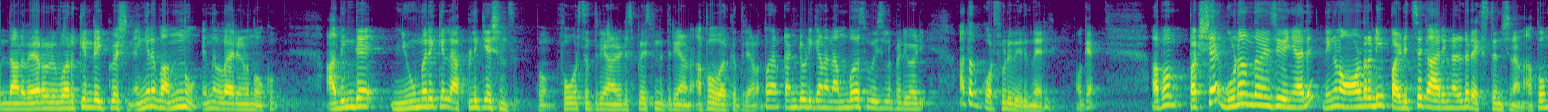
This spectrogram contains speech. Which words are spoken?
എന്താണ് വേറൊരു വർക്കിന്റെ ഇക്വേഷൻ എങ്ങനെ വന്നു എന്നുള്ള കാര്യങ്ങൾ നോക്കും. അതിന്റെ ന്യൂമറിക്കൽ അപ്ലിക്കേഷൻസ് ഇപ്പം ഫോഴ്സ് എത്രയാണ് ഡിസ്പ്ലേസ്മെന്റ് എത്രയാണ് അപ്പോൾ വർക്ക് എത്രയാണ് അപ്പോൾ കണ്ടുപിടിക്കാനുള്ള നമ്പേഴ്സ് ഉപയോഗിച്ചുള്ള പരിപാടി അതൊക്കെ കുറച്ചുകൂടി വരുന്നതായിരിക്കും ഓക്കെ അപ്പം പക്ഷേ ഗുണം എന്താണെന്ന് വെച്ച് കഴിഞ്ഞാൽ നിങ്ങൾ ഓൾറെഡി പഠിച്ച കാര്യങ്ങളുടെ ഒരു എക്സ്റ്റൻഷനാണ് അപ്പം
